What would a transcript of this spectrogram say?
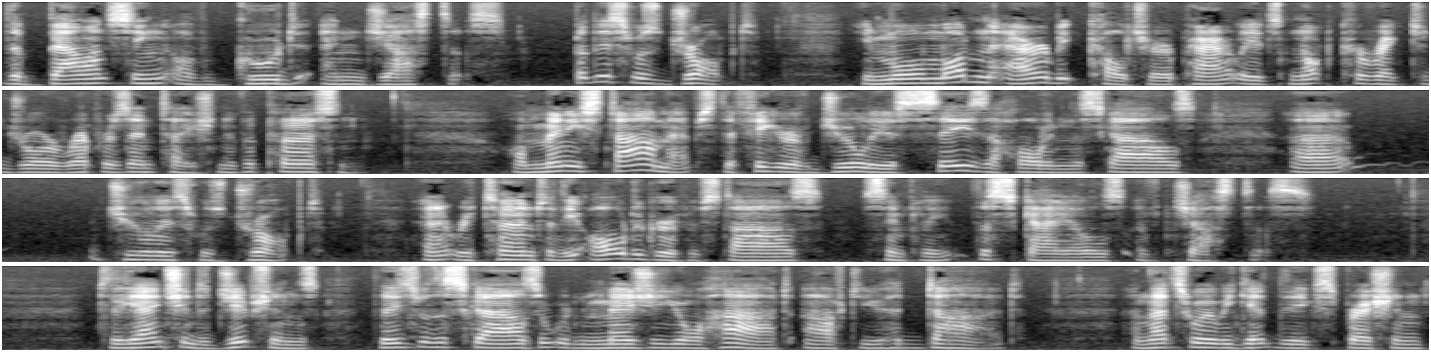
the balancing of good and justice. But this was dropped. In more modern Arabic culture, apparently it's not correct to draw a representation of a person. On many star maps, the figure of Julius Caesar holding the scales, uh, Julius was dropped, and it returned to the older group of stars, simply the scales of justice. To the ancient Egyptians, these were the scales that would measure your heart after you had died, and that's where we get the expression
